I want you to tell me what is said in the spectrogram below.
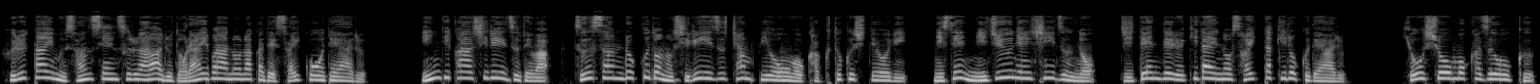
フルタイム参戦する R ドライバーの中で最高である。インディカーシリーズでは通算6度のシリーズチャンピオンを獲得しており、2020年シーズンの時点で歴代の最多記録である。表彰も数多く、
